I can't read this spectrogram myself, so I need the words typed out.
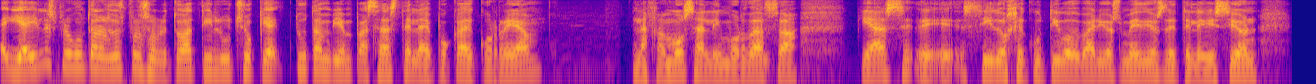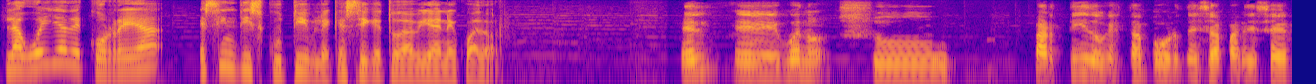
y ahí les pregunto a los dos, pero sobre todo a ti, Lucho, que tú también pasaste la época de Correa, la famosa ley Mordaza, que has eh, eh, sido ejecutivo de varios medios de televisión. La huella de Correa es indiscutible que sigue todavía en Ecuador. Él, eh, bueno, su partido que está por desaparecer,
